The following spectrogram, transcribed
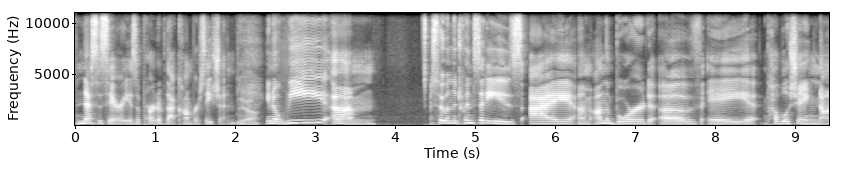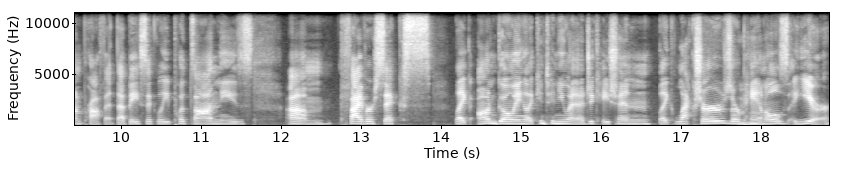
necessary as a part of that conversation. Yeah. You know, we um so in the Twin Cities, I am on the board of a publishing nonprofit that basically puts on these um, five or six like ongoing like continuing education like lectures or panels a year.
